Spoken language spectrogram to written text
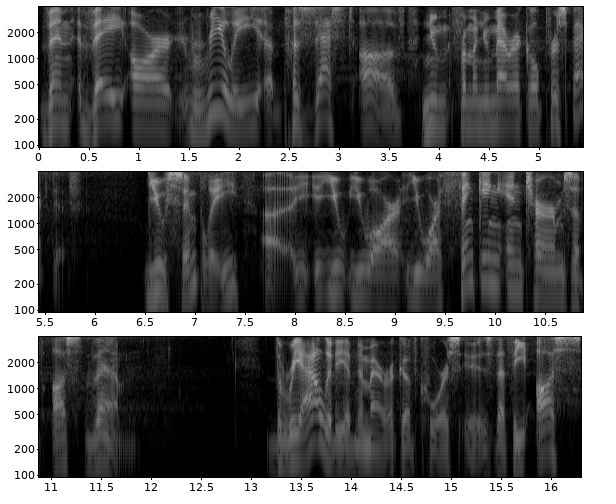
than they are really uh, possessed of from a numerical perspective. You simply uh, you you are you are thinking in terms of us them. The reality of America, of course, is that the us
